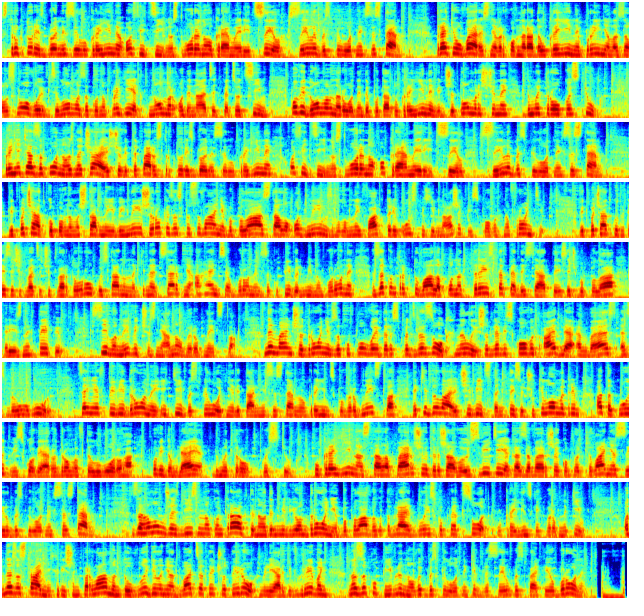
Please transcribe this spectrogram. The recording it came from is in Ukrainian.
В структурі збройних сил України офіційно створено окремий рід сил сили безпілотних систем. 3 вересня Верховна Рада України прийняла за основу і в цілому законопроєкт номер 11507, повідомив народний депутат України від Житомирщини Дмитро Костюк. Прийняття закону означає, що відтепер в структурі збройних сил України офіційно створено окремий рід сил сили безпілотних систем. Від початку повномасштабної війни широке застосування БПЛА стало одним з головних факторів успіхів наших військових на фронті. Від початку 2024 року, станом на кінець серпня, Агенція оборонних закупівель Міноборони законтрактувала понад 350 тисяч БПЛА різних типів. Всі вони вітчизняного виробництва. Не менше дронів закуповує Держспецзв'язок не лише для військових, а й для МВС, СБУ ГУР. Це є fpv дрони і ті безпілотні літальні системи українського виробництва, які долаючи відстань тисячу кілометрів, атакують військові аеродроми в тилу ворога. Повідомляє Дмитро Костюк. Україна стала першою державою у світі, яка завершує комплектування сил безпілотних систем. Загалом вже здійснено контракти на 1 мільйон дронів. БПЛА виготовляють близько 500 українських виробників. Одне з останніх рішень парламенту виділення 24 мільярдів гривень на закупівлю нових безпілотників для сил безпеки і оборони.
